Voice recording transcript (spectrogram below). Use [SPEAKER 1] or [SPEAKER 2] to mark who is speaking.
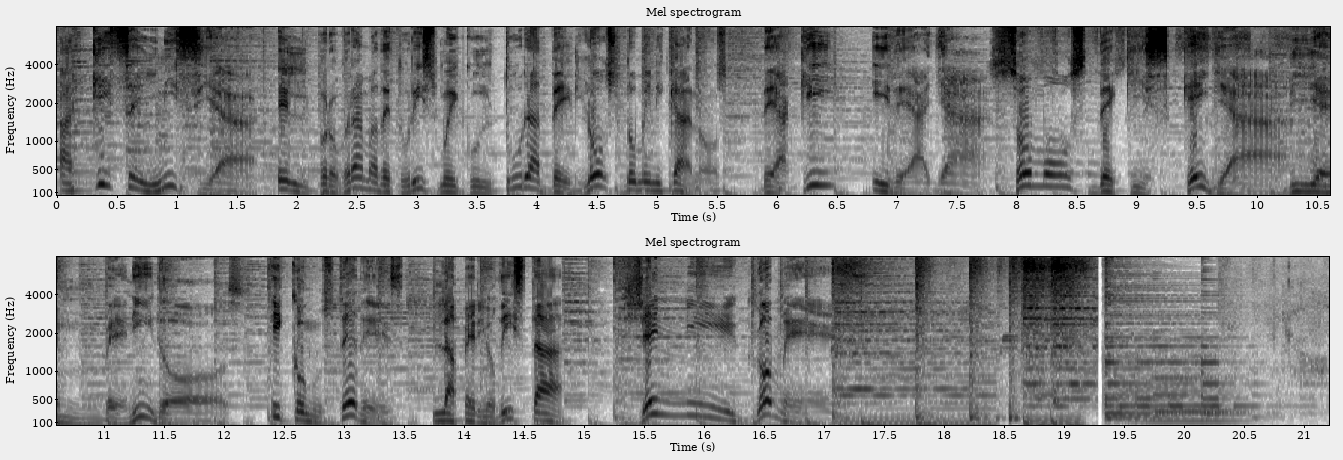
[SPEAKER 1] Aquí se inicia el programa de turismo y cultura de los dominicanos, de aquí y de allá. Somos de Quisqueya. Bienvenidos. Y con ustedes, la periodista Jenny Gómez.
